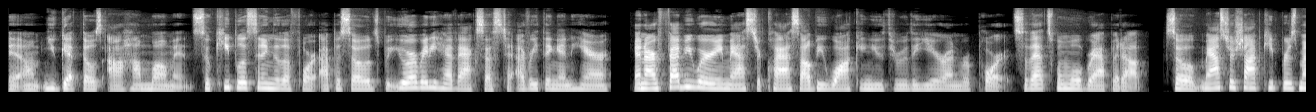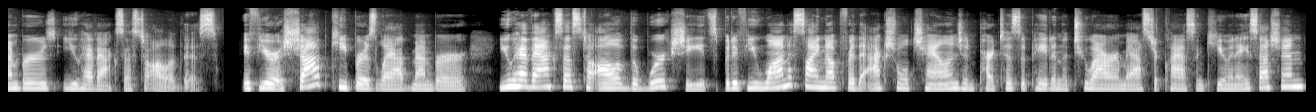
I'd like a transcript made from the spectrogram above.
um, you get those aha moments. So keep listening to the four episodes, but you already have access to everything in here. In our February masterclass, I'll be walking you through the year end report. So that's when we'll wrap it up. So, Master Shopkeepers members, you have access to all of this. If you're a Shopkeepers Lab member, you have access to all of the worksheets, but if you want to sign up for the actual challenge and participate in the 2-hour masterclass and Q&A session,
